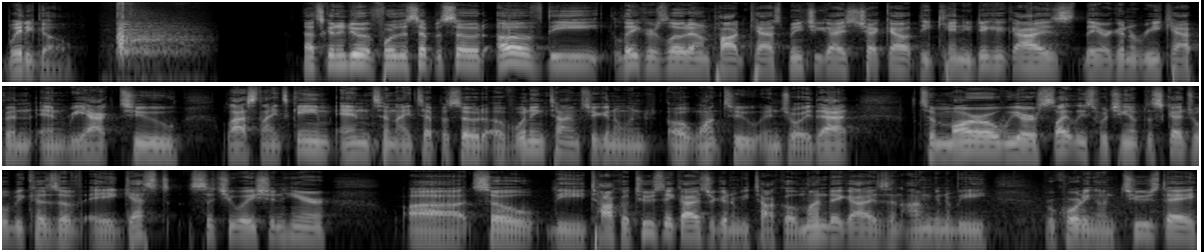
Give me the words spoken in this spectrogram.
Way to go. That's going to do it for this episode of the Lakers Lowdown podcast. Make sure you guys check out the Can You Dig It guys. They are going to recap and, and react to last night's game and tonight's episode of Winning Time. So you're going to uh, want to enjoy that. Tomorrow, we are slightly switching up the schedule because of a guest situation here. Uh, so the Taco Tuesday guys are going to be Taco Monday guys, and I'm going to be recording on Tuesday.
